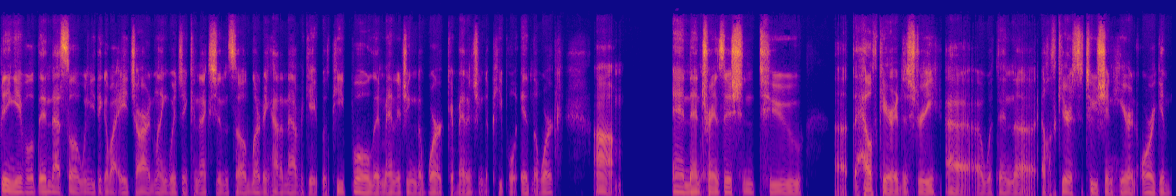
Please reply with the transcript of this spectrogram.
being able then that's so when you think about HR and language and connection, so learning how to navigate with people and managing the work and managing the people in the work, um, and then transition to uh, the healthcare industry uh, within a healthcare institution here in Oregon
